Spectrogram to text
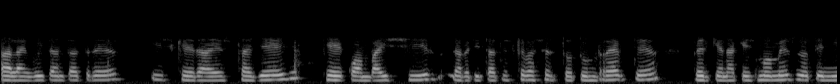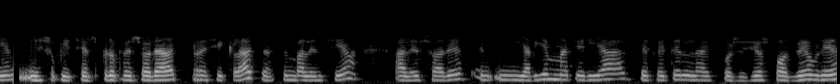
a l'any 83 isquera esta llei que quan va eixir, la veritat és que va ser tot un repte perquè en aquells moments no tenien ni suficients professorat reciclat en valencià. Aleshores, hi havia materials, de fet en l'exposició es pot veure,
